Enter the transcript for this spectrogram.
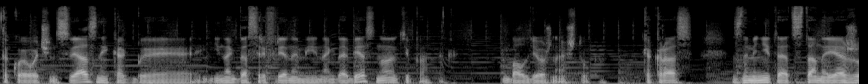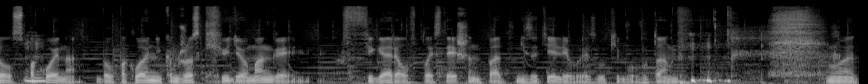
Такой очень связанный, как бы иногда с рефренами, иногда без, но, типа, так, балдежная штука. Как раз знаменитый от Стана «Я жил спокойно», mm-hmm. был поклонником жестких видео манго, фигарил в PlayStation под незатейливые звуки Вутанга. Вот.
